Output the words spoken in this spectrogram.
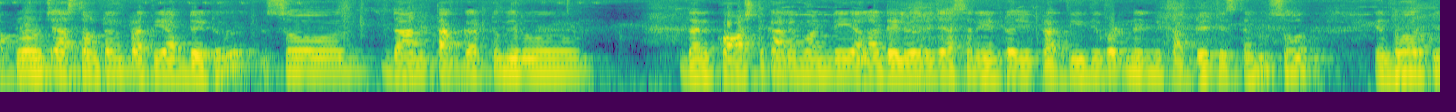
అప్లోడ్ చేస్తూ ఉంటాను ప్రతి అప్డేటు సో దానికి తగ్గట్టు మీరు దాని కాస్ట్ కానివ్వండి ఎలా డెలివరీ చేస్తాను ఏంటో ఈ ప్రతిదీ కూడా నేను మీకు అప్డేట్ ఇస్తాను సో ఎంతవరకు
